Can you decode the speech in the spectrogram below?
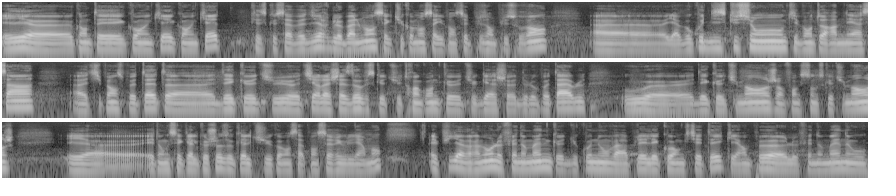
Et euh, quand tu es éco-inquiet, éco-inquiète, qu'est-ce que ça veut dire globalement? C'est que tu commences à y penser de plus en plus souvent. Il euh, y a beaucoup de discussions qui vont te ramener à ça. tu penses peut-être dès que tu tires la chasse d'eau parce que tu te rends compte que tu gâches de l'eau potable ou dès que tu manges en fonction de ce que tu manges. Et, donc c'est quelque chose auquel tu commences à penser régulièrement. Et puis il y a vraiment le phénomène que du coup nous on va appeler l'éco-anxiété, qui est un peu le phénomène où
